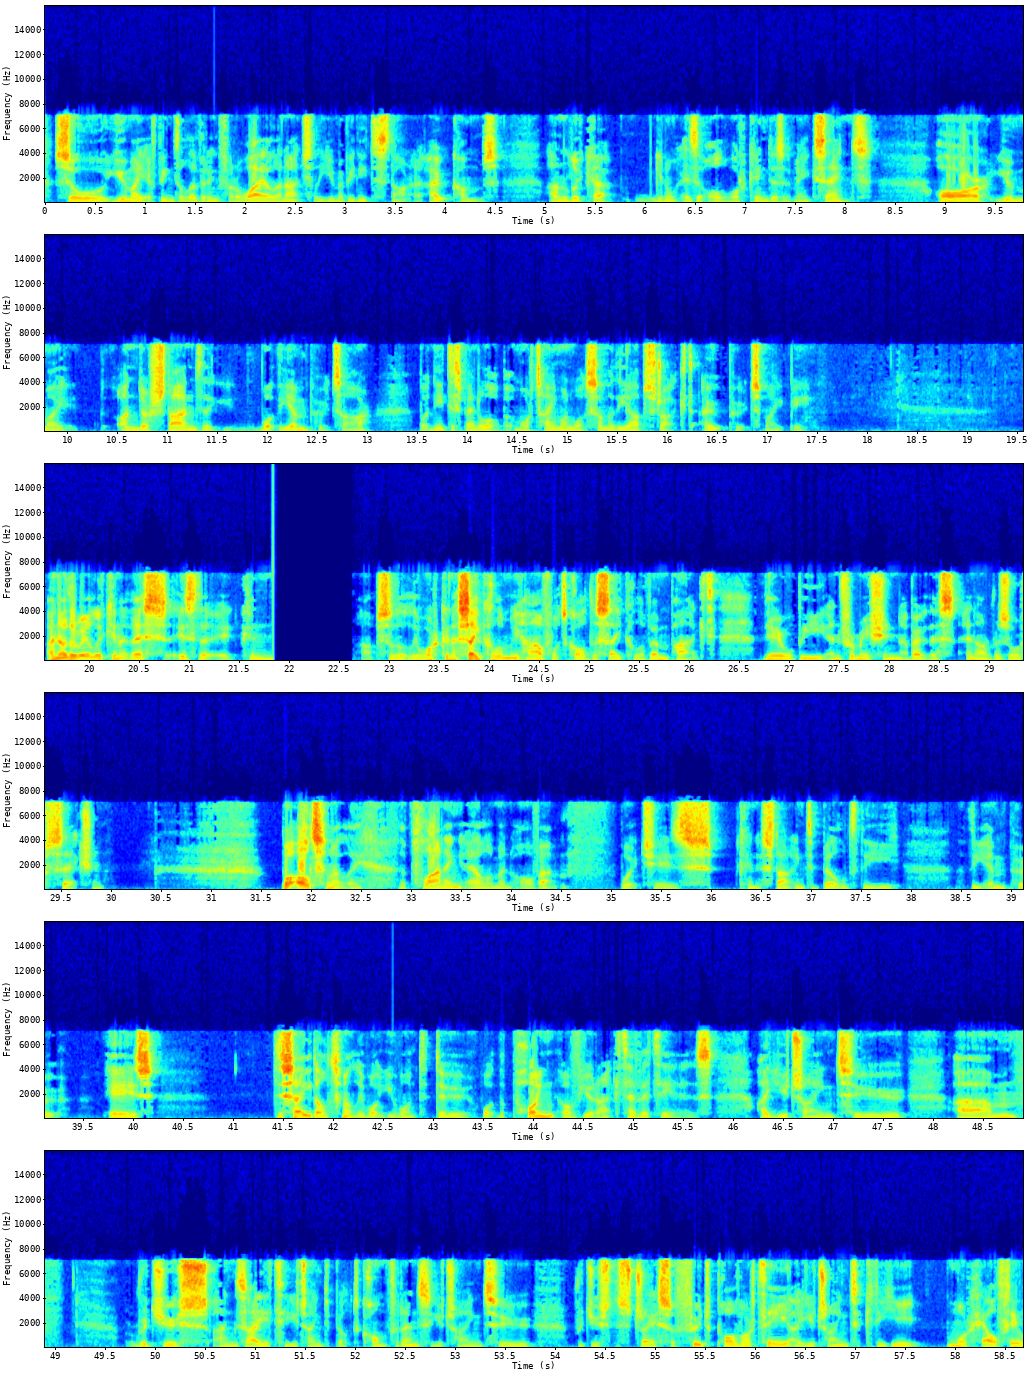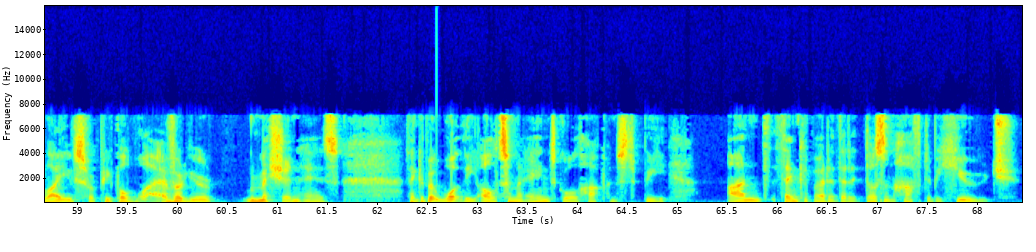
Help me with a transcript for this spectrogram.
So you might have been delivering for a while and actually you maybe need to start at outcomes and look at, you know, is it all working? Does it make sense? Or you might understand that what the inputs are, but need to spend a little bit more time on what some of the abstract outputs might be. Another way of looking at this is that it can absolutely work in a cycle and we have what's called the cycle of impact. There will be information about this in our resource section. But ultimately, the planning element of it, which is kind of starting to build the the input, is decide ultimately what you want to do, what the point of your activity is. Are you trying to um, reduce anxiety? you're trying to build confidence? Are you trying to reduce the stress of food poverty? Are you trying to create more healthy lives for people? Whatever your mission is, think about what the ultimate end goal happens to be. And think about it that it doesn't have to be huge.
